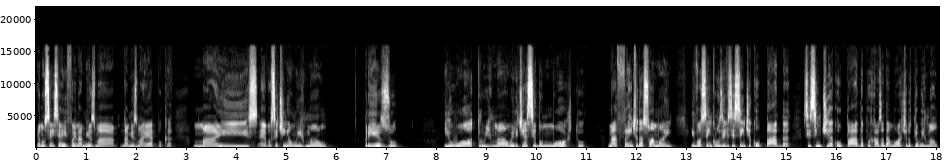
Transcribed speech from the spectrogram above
eu não sei se aí foi na mesma, na mesma época, mas é, você tinha um irmão preso e o outro irmão, ele tinha sido morto na frente da sua mãe. E você, inclusive, se sente culpada, se sentia culpada por causa da morte do teu irmão.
